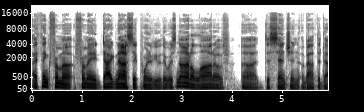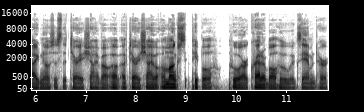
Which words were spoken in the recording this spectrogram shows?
I think from a from a diagnostic point of view, there was not a lot of uh, dissension about the diagnosis that Terri Schiavo of, of Terri Schiavo amongst people who are credible who examined her.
